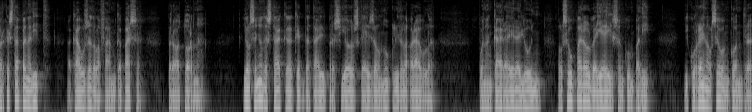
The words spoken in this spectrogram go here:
perquè està penedit a causa de la fam que passa, però torna. I el Senyor destaca aquest detall preciós que és el nucli de la paràbola. Quan encara era lluny, el seu pare el veia i se'n compadí, i corrent al seu encontre,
